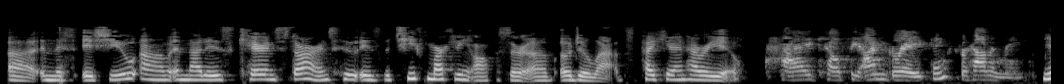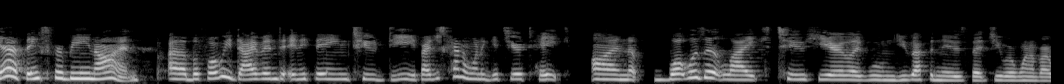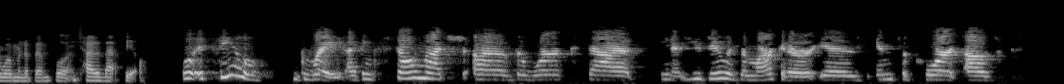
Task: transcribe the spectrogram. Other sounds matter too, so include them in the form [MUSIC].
uh, in this issue, um, and that is Karen Starns, who is the Chief Marketing Officer of Ojo Labs. Hi, Karen. How are you? Hi, Kelsey. I'm great. Thanks for having me. Yeah, thanks for being on. Uh, before we dive into anything too deep, I just kind of want to get your take on what was it like to hear, like, when you got the news that you were one of our women of influence. How did that feel? Well, it feels great. I think so much of the work that, you know, you do as a marketer is in support of,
